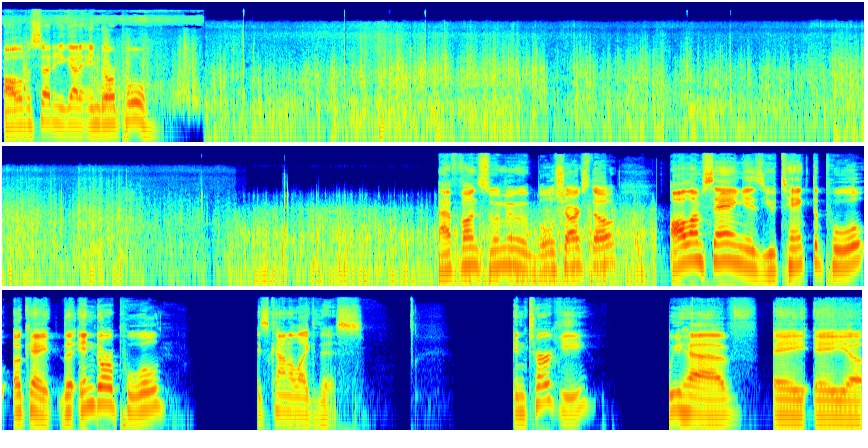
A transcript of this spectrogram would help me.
All of a sudden, you got an indoor pool. Have fun swimming with bull sharks, though. All I'm saying is you tank the pool. Okay, the indoor pool is kind of like this. In Turkey, we have a a uh,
